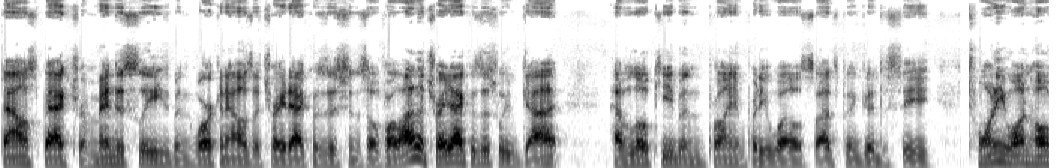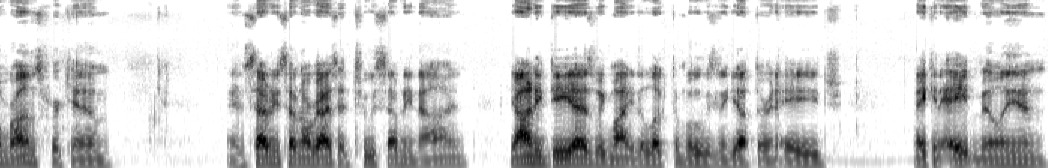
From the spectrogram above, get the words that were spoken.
bounced back tremendously. He's been working out as a trade acquisition so far. A lot of the trade acquisitions we've got have low key been playing pretty well, so that's been good to see. 21 home runs for Kim and 77 RBIs at 279. Yandy Diaz, we might need to look to move. He's going to get up there in age, making eight million.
